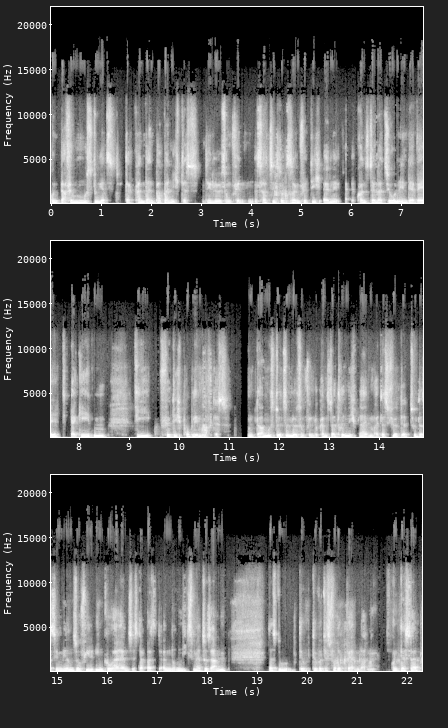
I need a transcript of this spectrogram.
Und dafür musst du jetzt, da kann dein Papa nicht das, die Lösung finden. Es hat sich sozusagen für dich eine Konstellation in der Welt ergeben, die für dich problemhaft ist. Und da musst du jetzt eine Lösung finden. Du kannst da drin nicht bleiben, weil das führt dazu, dass im Hirn so viel Inkohärenz ist, da passt nichts mehr zusammen, dass du, du, du würdest verrückt werden daran. Und deshalb,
